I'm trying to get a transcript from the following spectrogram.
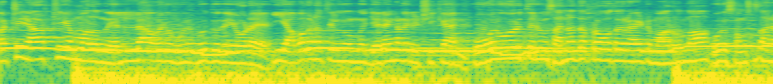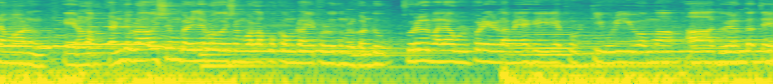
കക്ഷി രാഷ്ട്രീയം മറന്ന് എല്ലാവരും ഉത്ഭുതയോടെ ഈ അപകടത്തിൽ നിന്ന് ജനങ്ങളെ രക്ഷിക്കാൻ ഓരോരുത്തരും സന്നദ്ധ പ്രവർത്തകരായിട്ട് മാറുന്ന ഒരു സംസ്ഥാനമാണ് കേരളം. രണ്ട് പ്രാവശ്യം കഴിഞ്ഞ പ്രാവശ്യം വെള്ളപ്പൊക്കം ഉണ്ടായപ്പോഴും നമ്മൾ കണ്ടു. ചുരൽമല ഉൾപ്പെടെയുള്ള മേഖലയിലെ പൊട്ടി ഒഴുകി വന്ന ആ ദുരന്തത്തെ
